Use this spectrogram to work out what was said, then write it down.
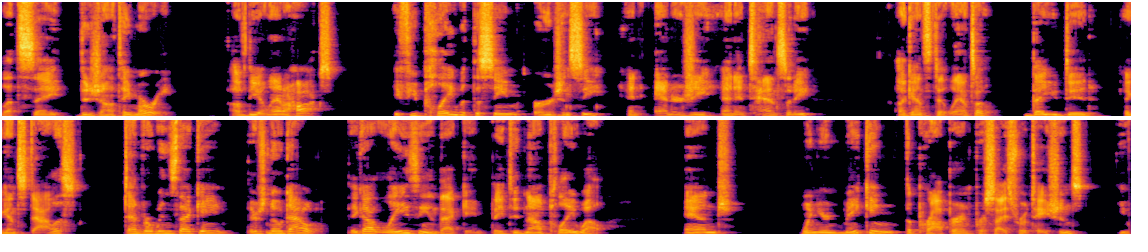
Let's say Dejounte Murray of the Atlanta Hawks. If you play with the same urgency and energy and intensity against Atlanta that you did against Dallas, Denver wins that game. There's no doubt. They got lazy in that game. They did not play well. And when you're making the proper and precise rotations, you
